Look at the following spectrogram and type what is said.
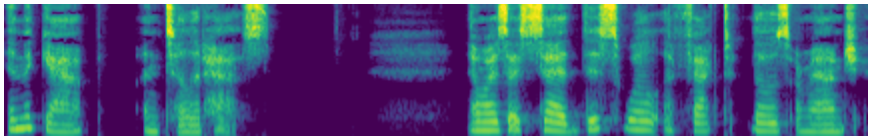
in the gap until it has. Now, as I said, this will affect those around you.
